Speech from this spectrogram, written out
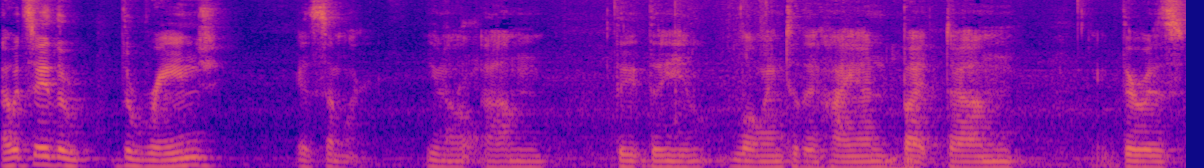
I would say the the range is similar. You know, Okay. um, the the low end to the high end, but um, there was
